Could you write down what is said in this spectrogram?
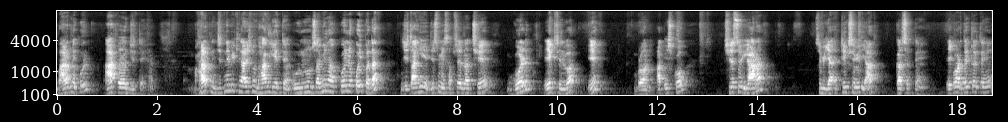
भारत ने कुल आठ पदक जीते हैं। भारत ने जितने भी खिलाड़ी इसमें भाग लिए थे उन्होंने सभी ना कोई ना कोई पदक जीता ही है, जिसमें सबसे ज़्यादा छः गोल्ड, एक सिल्वर, एक ब्रॉन्ज। आप इसको छः सौ ग्यारह सौ भी ठीक से भी याद कर सकते हैं। एक बार देख लेते हैं।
